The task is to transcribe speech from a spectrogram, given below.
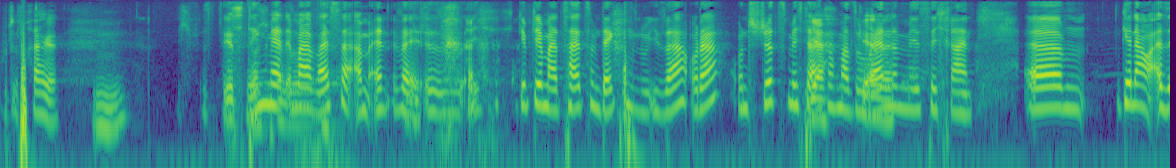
Gute Frage. Mhm. Ich, ich denke mir halt also immer, weißt du, am Ende, weil, äh, ich, ich gebe dir mal Zeit zum Denken, Luisa, oder? Und stürz mich da ja, einfach mal so randommäßig rein. Ähm, genau, also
